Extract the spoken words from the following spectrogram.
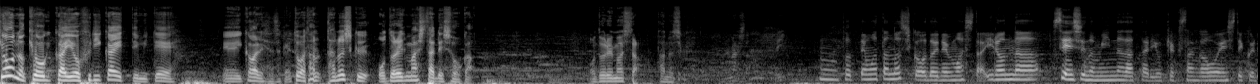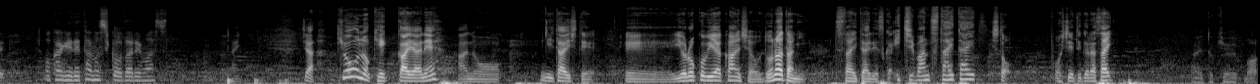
今日の競技会を振り返ってみて、えーいかがでしたか？今日はた楽しく踊れましたでしょうか？踊れました。楽しくもうとっても楽しく踊れました。いろんな選手のみんなだったりお客さんが応援してくれておかげで楽しく踊れました。じゃあ今日の結果やね、あのに対して、えー喜びや感謝をどなたに伝えたいですか？一番伝えたい人教えてください。えっ、と今日は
